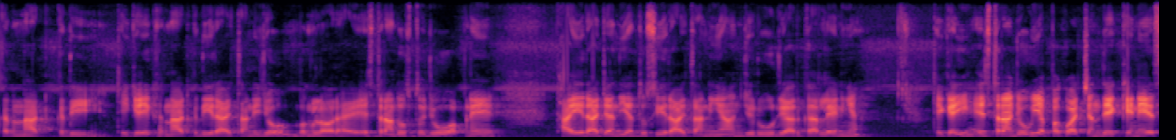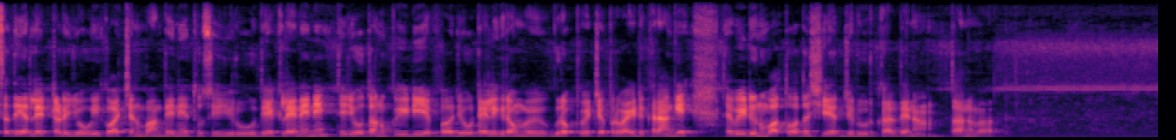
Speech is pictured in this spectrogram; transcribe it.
ਕਰਨਾਟਕ ਦੀ, ਠੀਕ ਹੈ ਜੀ, ਕਰਨਾਟਕ ਦੀ ਰਾਜਧਾਨੀ ਜੋ ਬੰਗਲੌਰ ਹੈ। ਇਸ ਤਰ੍ਹਾਂ ਦੋਸਤੋ, ਜੋ ਆਪਣੇ 28 ਰਾਜਾਂ ਦੀਆਂ ਤੁਸੀਂ ਰਾਜਧਾਨੀਆਂ ਜ਼ਰੂਰ ਯਾਦ ਕਰ ਲੈਣੀਆਂ, ਠੀਕ ਹੈ ਜੀ। ਇਸ ਤਰ੍ਹਾਂ ਜੋ ਵੀ ਆਪਾਂ ਕੁਐਸਚਨ ਦੇਖੇ ਨੇ, ਇਸ ਦੇ ਰਿਲੇਟਡ ਜੋ ਵੀ ਕੁਐਸਚਨ ਬਣਦੇ ਨੇ, ਤੁਸੀਂ ਜ਼ਰੂਰ ਦੇਖ ਲੈਣੇ ਨੇ ਤੇ ਜੋ ਤੁਹਾਨੂੰ ਪੀਡੀਐਫ ਜੋ ਟੈਲੀਗ੍ਰਾਮ ਗਰੁੱਪ ਵਿੱਚ ਪ੍ਰੋਵਾਈਡ ਕਰਾਂਗੇ ਤੇ ਵੀਡੀਓ ਨੂੰ ਵੱਧ ਤੋਂ ਵੱਧ ਸ਼ੇਅਰ ਜ਼ਰੂਰ ਕਰ ਦੇਣਾ। ਧੰਨਵਾਦ।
